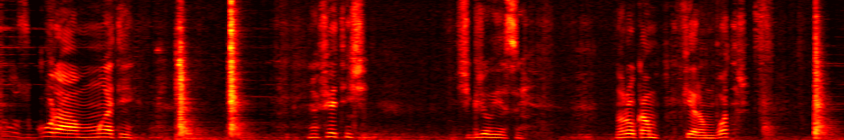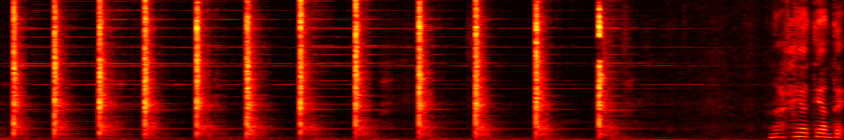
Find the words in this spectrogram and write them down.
Tu-ți gura mătii. Mi-a fi atins și, și greu iese. Noroc că am fier în bot. Na, fii atentă.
